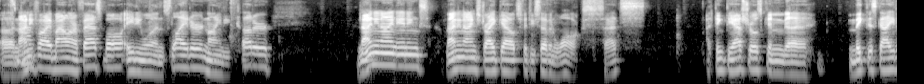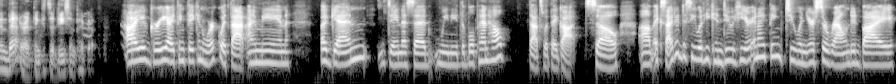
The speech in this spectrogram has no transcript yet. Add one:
Uh, 95 mile an hour fastball, 81 slider, 90 cutter, 99 innings, 99 strikeouts, 57 walks. That's I think the Astros can uh, make this guy even better. I think it's a decent pickup. I agree. I think they can work with that. I mean, again, Dana said we need the bullpen help. That's what they got. So um, excited to see what he can do here. And I think too, when you're surrounded by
